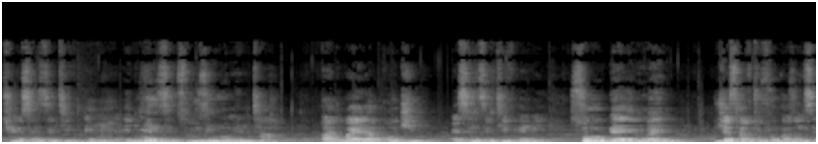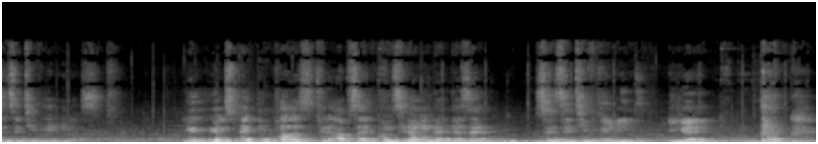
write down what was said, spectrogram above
to your sensitive area, it means it's losing momentum. But while approaching a sensitive area. So bear in mind, you just have to focus on sensitive areas. You, you expect impulse to the upside considering that there's a sensitive area. You get it?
